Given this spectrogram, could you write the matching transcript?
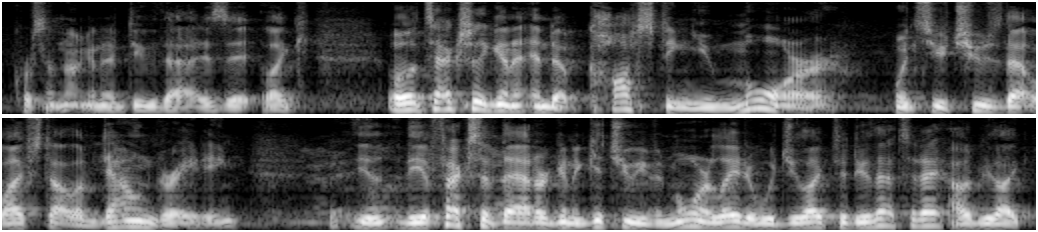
of course, I'm not going to do that. Is it like, well, it's actually going to end up costing you more once you choose that lifestyle of downgrading. The effects of that are going to get you even more later. Would you like to do that today? I would be like,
